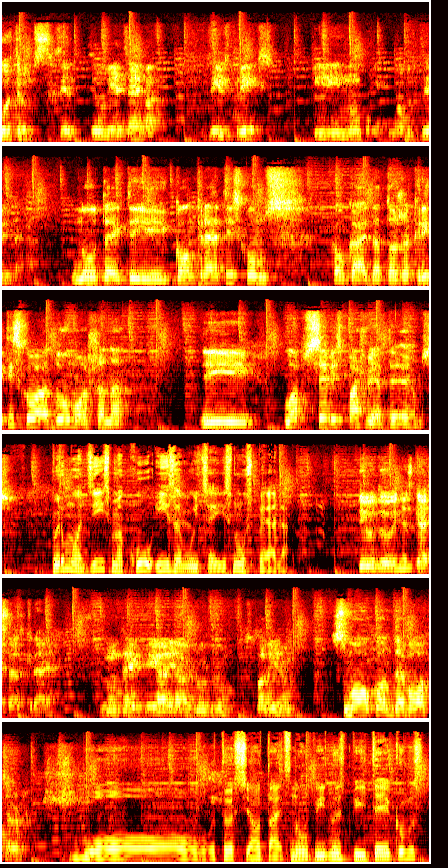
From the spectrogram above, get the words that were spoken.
otrums. Cilvēcība, dzīves prieks un noteikti laba dzirdē. Noteikti konkrētiskums, kaut kāda toža kritisko domāšana un labs sevis pašvietējums. Pirmo dzīsmu, ko izavūcējis nospēlēt. Divdūņas gaisā skrēja. Noteikti jā, jā, žužu uz klavieram. Smoke on the water. Wow, tas jau tāds nopietns pieteikums.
